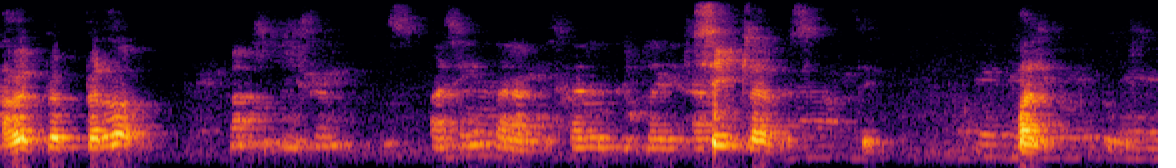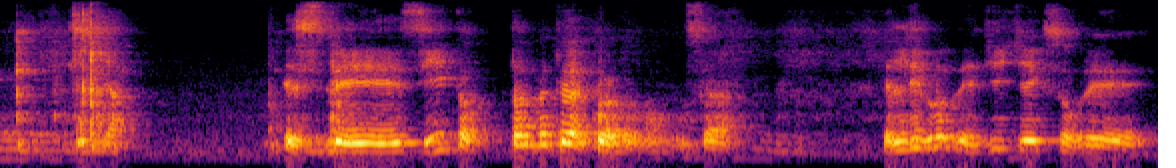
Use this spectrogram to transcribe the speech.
A ver, per- perdón. Así para buscar el triple Sí, claro, sí, sí. Vale. Ya. Este, sí, totalmente de acuerdo, ¿no? O sea, el libro de Zizek sobre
